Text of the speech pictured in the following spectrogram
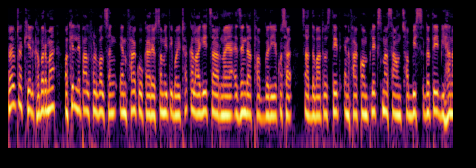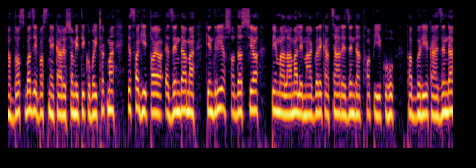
र एउटा खेल खबरमा अखिल नेपाल फुटबल संघ एन्फाको कार्य समिति बैठकका लागि चार नयाँ एजेण्डा थप गरिएको छ। सातबाटो स्थित एन्फा कम्प्लेक्समा साउन छब्बीस गते बिहान दस बजे बस्ने कार्य समितिको बैठकमा यसअघि तय एजेण्डामा केन्द्रीय सदस्य पेमा लामाले माग गरेका चार एजेण्डा थपिएको हो। थप गरिएका एजेण्डा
